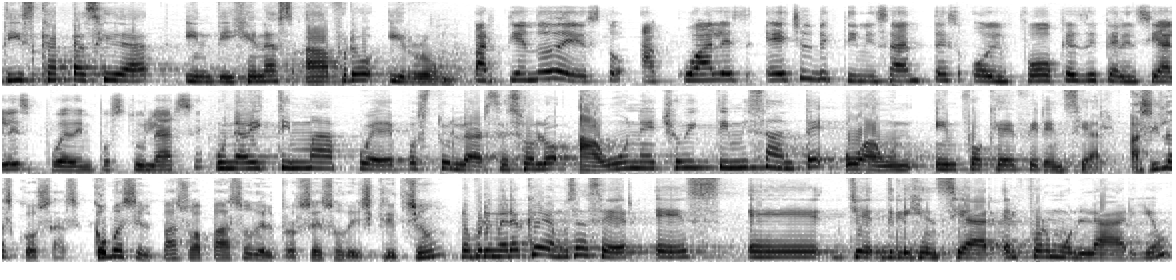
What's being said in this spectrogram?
discapacidad, indígenas afro y rum. Partiendo de esto, ¿a cuáles hechos victimizantes o enfoques diferenciales pueden postularse? Una víctima puede postularse solo a un hecho victimizante o a un enfoque diferencial. Así las cosas. ¿Cómo es el paso a paso del proceso de inscripción? Lo primero que debemos hacer es eh, diligenciar el formulario.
